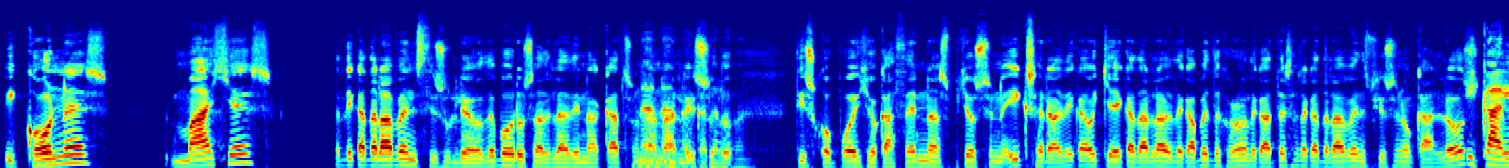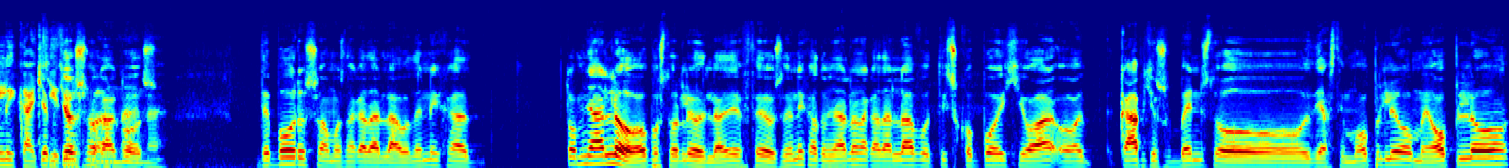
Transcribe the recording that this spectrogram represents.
εικόνες, μάχες. Δηλαδή καταλαβαίνεις τι σου λέω. Δεν μπορούσα δηλαδή να κάτσω Ναι, να ναι, ναι, αναλύσω το, καταλαβαίνω. τι σκοπό έχει ο καθένας, ποιος είναι. Ήξερα, δηλαδή, οκ, καταλάβει, 15 χρόνων, 14 καταλαβαίνεις ποιος είναι ο καλός. Οι καλοί κακοί. και ποιος τέλος είναι ο πάντων, ναι, κακός. ναι. Δεν μπορούσα όμως να καταλάβω. Δεν είχα το μυαλό, όπως το λέω δηλαδή ευθέως. Δεν είχα το μυαλό να καταλάβω τι σκοπό έχει ο, ο, κάποιος που μπαίνει στο διαστημόπλαιο με όπλο,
